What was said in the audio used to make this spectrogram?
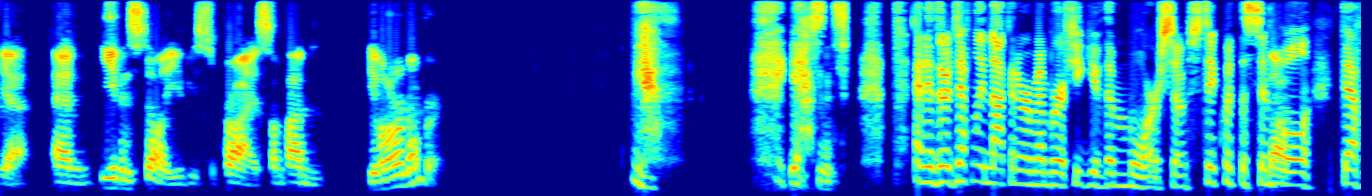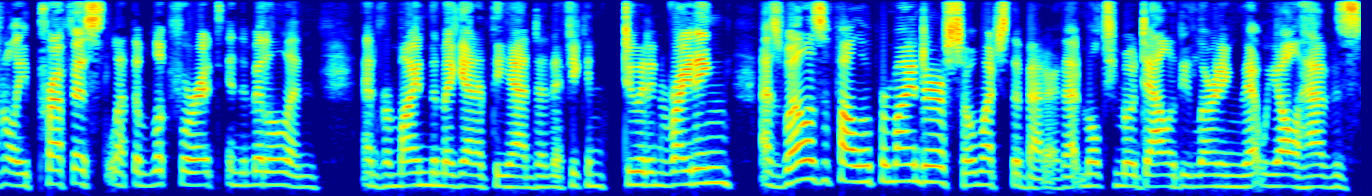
Yeah. And even still, you'd be surprised. Sometimes people don't remember Yeah. yes. And they're definitely not going to remember if you give them more. So stick with the simple, no. definitely preface, let them look for it in the middle and, and remind them again at the end. And if you can do it in writing as well as a follow up reminder, so much the better. That multimodality learning that we all have is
